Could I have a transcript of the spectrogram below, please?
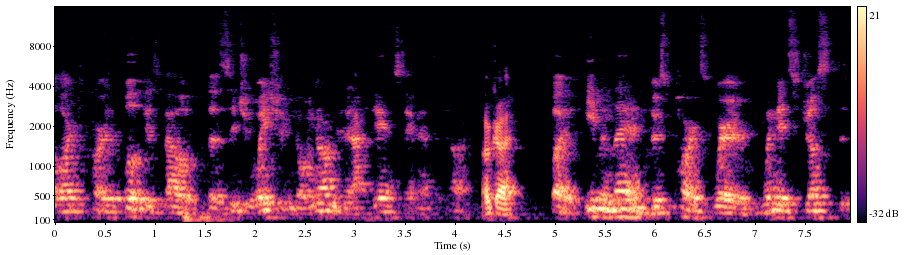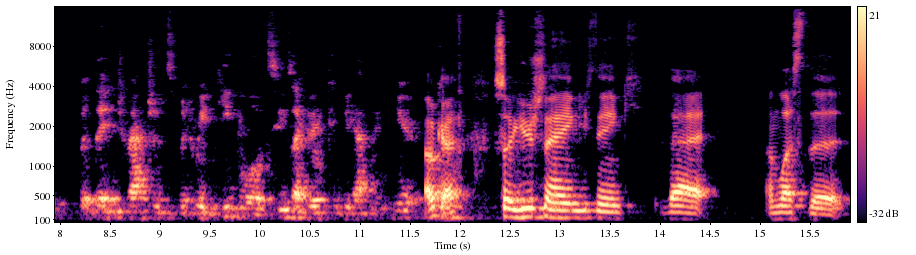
a large part of the book is about the situation going on in Afghanistan at the time. Okay. But even then, there's parts where when it's just the, the interactions between people, it seems like it could be happening here. Okay. So you're saying you think that unless the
